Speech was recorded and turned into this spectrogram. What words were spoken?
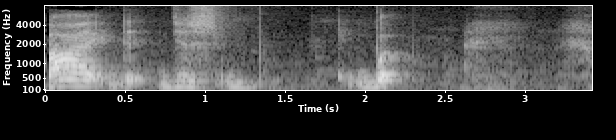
I just, what,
